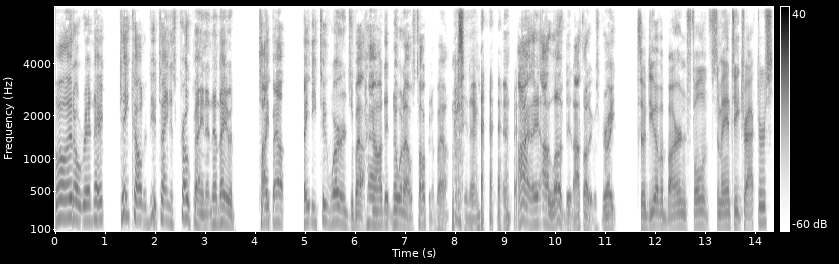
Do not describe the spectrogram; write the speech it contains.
oh, that old redneck, he called it butane, it's propane. And then they would type out 82 words about how I didn't know what I was talking about, you know. and I I loved it. I thought it was great. So do you have a barn full of some antique tractors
